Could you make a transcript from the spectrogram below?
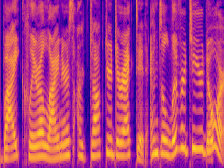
Byte clear aligners are doctor directed and delivered to your door.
